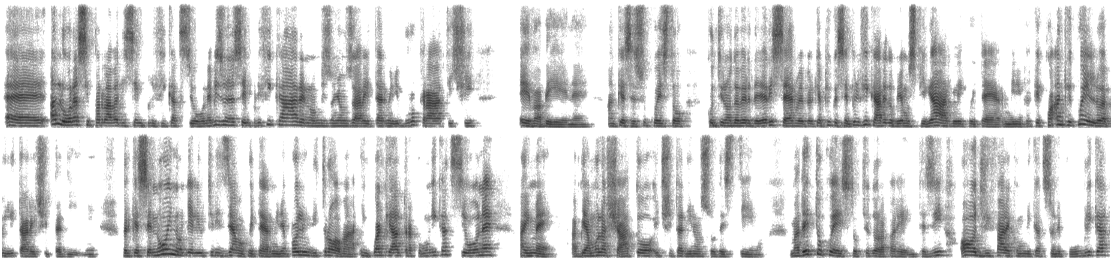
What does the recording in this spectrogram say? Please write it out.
eh, allora si parlava di semplificazione, bisogna semplificare, non bisogna usare i termini burocratici e va bene, anche se su questo continuo ad avere delle riserve perché più che semplificare dobbiamo spiegarli quei termini, perché anche quello è abilitare i cittadini, perché se noi non glieli utilizziamo quei termini e poi lui li trova in qualche altra comunicazione, ahimè, abbiamo lasciato il cittadino al suo destino. Ma detto questo, chiudo la parentesi, oggi fare comunicazione pubblica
